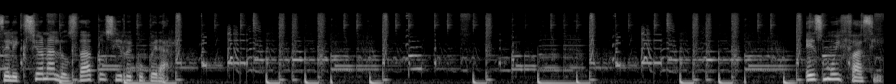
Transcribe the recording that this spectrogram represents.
selecciona los datos y recuperar. Es muy fácil.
